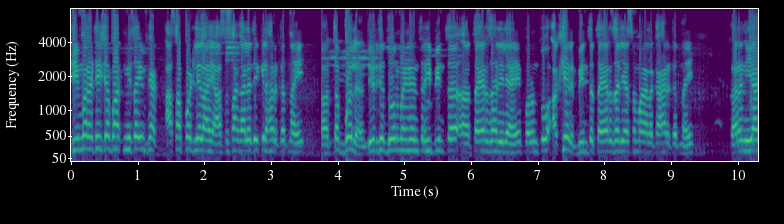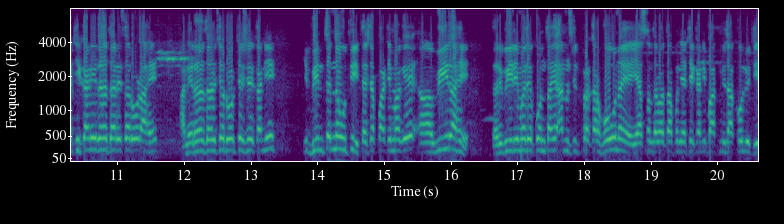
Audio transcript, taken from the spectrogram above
जी मराठीच्या बातमीचा इम्पॅक्ट असा पडलेला आहे असं सांगायला देखील हरकत नाही. तब्बल दीड ते दोन महिन्यानंतर ही भिंत तयार झालेली आहे. परंतु अखेर भिंत तयार झाली असं म्हणायला काय हरकत नाही. कारण या ठिकाणी रहदारीचा रोड आहे आणि रहदारीच्या रोडच्या ठिकाणी ही भिंत नव्हती. त्याच्या पाठीमागे विहीर आहे. तर विहिरीमध्ये कोणताही अनुचित प्रकार होऊ नये या संदर्भात आपण या ठिकाणी बातमी दाखवली होती.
